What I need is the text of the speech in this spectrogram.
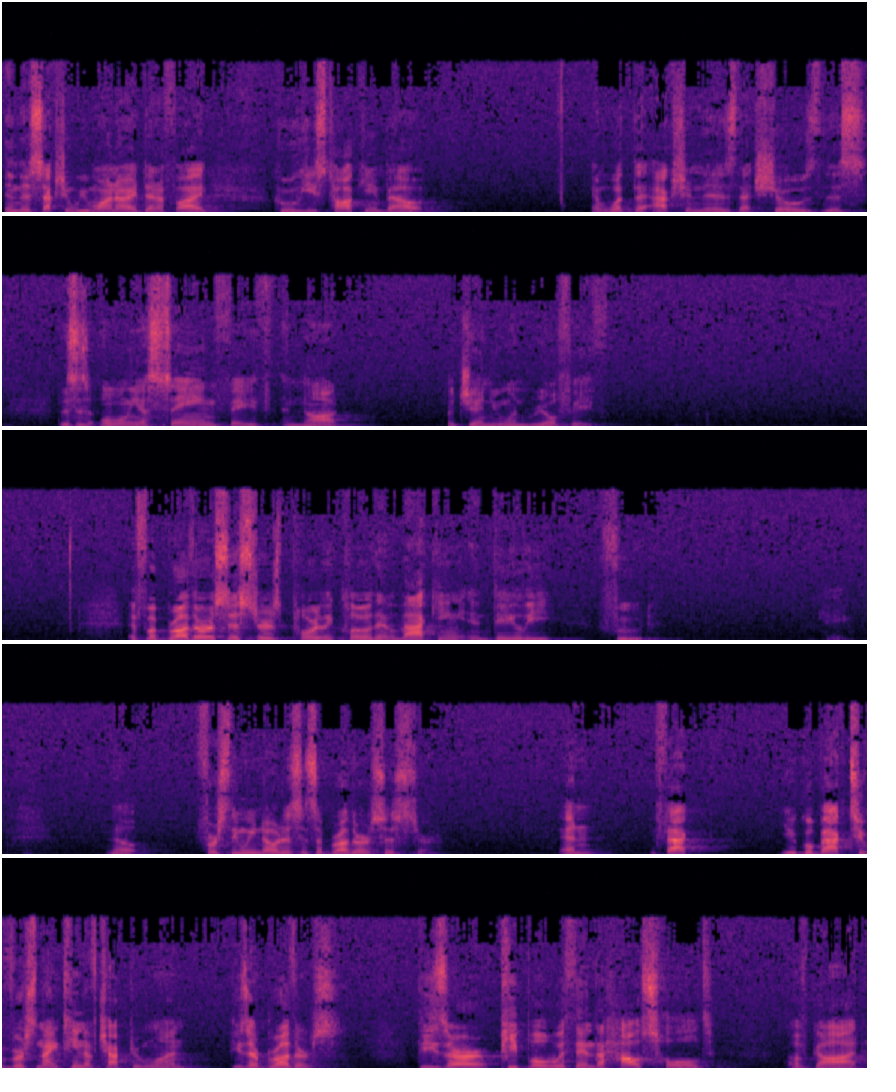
In this section, we want to identify who he's talking about and what the action is that shows this. This is only a saying faith and not a genuine, real faith. If a brother or sister is poorly clothed and lacking in daily food, okay. Now, first thing we notice is a brother or sister. And in fact, you go back to verse 19 of chapter 1, these are brothers. These are people within the household of God.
